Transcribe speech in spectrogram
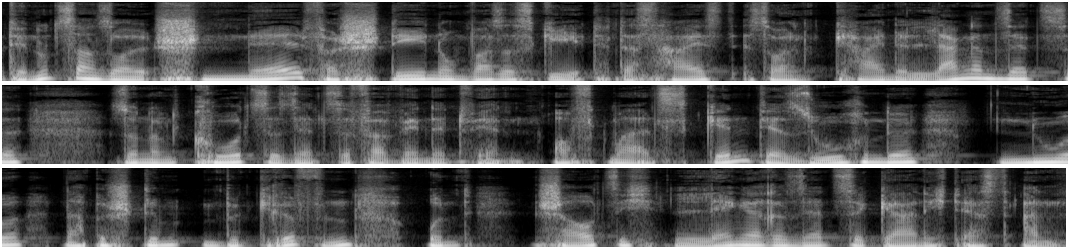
Der Nutzer soll schnell verstehen, um was es geht. Das heißt, es sollen keine langen Sätze, sondern kurze Sätze verwendet werden. Oftmals scannt der Suchende nur nach bestimmten Begriffen und schaut sich längere Sätze gar nicht erst an.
